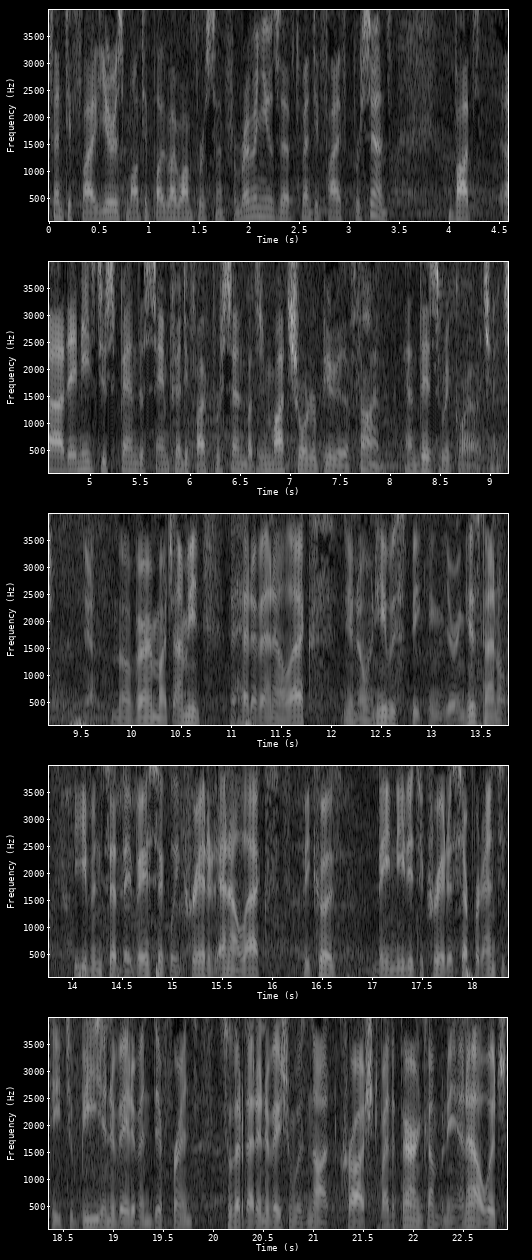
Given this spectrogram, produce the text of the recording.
25 years multiplied by 1% from revenues, have 25%. But uh, they need to spend the same 25%, but in a much shorter period of time. And this requires a change. Yeah, no, very much. I mean, the head of Enel X, you know, when he was speaking during his panel, he even said they basically created Enel X because they needed to create a separate entity to be innovative and different so that that innovation was not crushed by the parent company, Enel, which,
